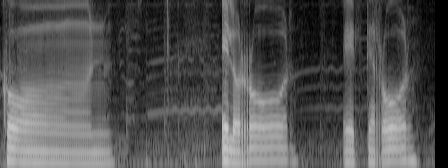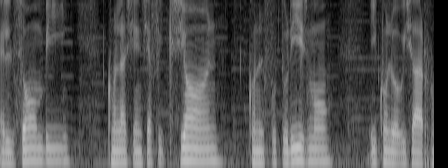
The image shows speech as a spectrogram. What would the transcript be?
con el horror, el terror, el zombie, con la ciencia ficción, con el futurismo y con lo bizarro.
